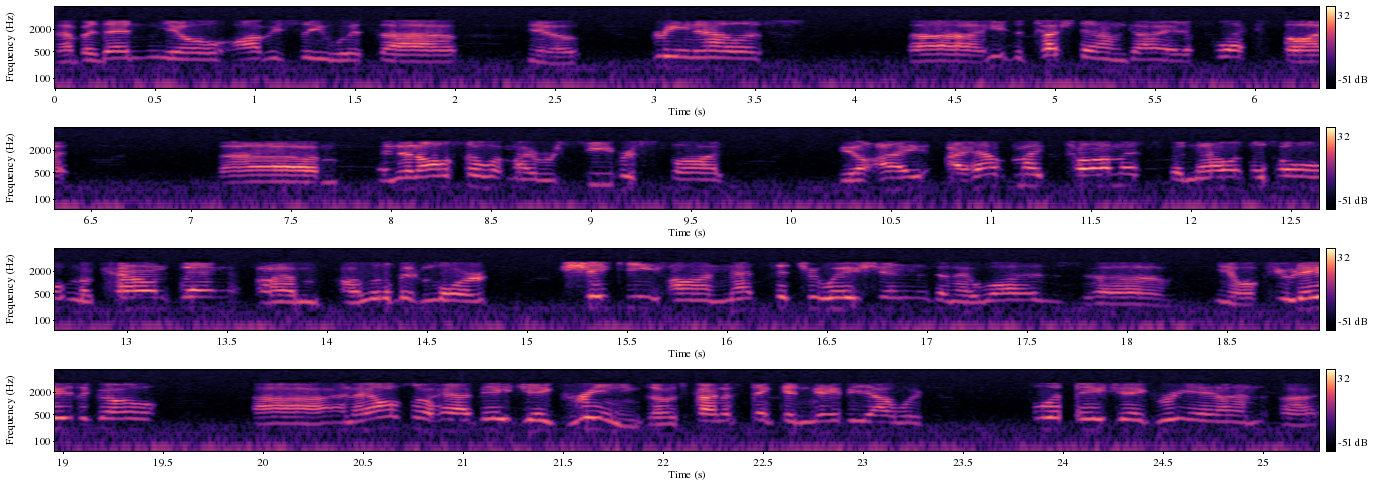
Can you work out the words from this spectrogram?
Uh, but then, you know, obviously with, uh, you know, Green Ellis, uh, he's a touchdown guy at a flex spot. Um, and then also at my receiver spot, you know, I, I have Mike Thomas, but now with this whole McCown thing, I'm a little bit more shaky on that situation than I was, uh, you know, a few days ago. Uh, and I also have AJ Green. So I was kind of thinking maybe I would flip AJ Green on, uh,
